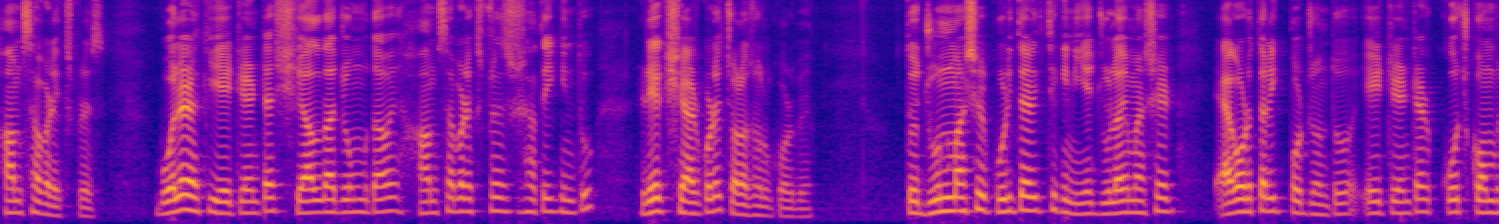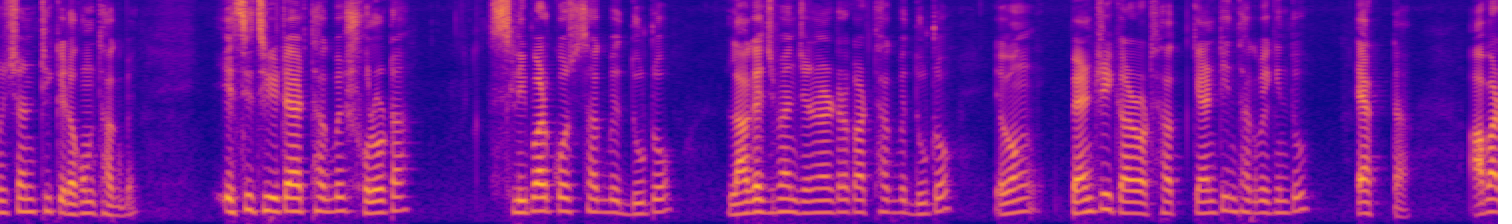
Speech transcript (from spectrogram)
হামসাফার এক্সপ্রেস বলে রাখি, এই ট্রেনটা শিয়ালদা, জম্মু, তাওয়াই হামসাফার এক্সপ্রেসের সাথেই কিন্তু রেক শেয়ার করে চলাচল করবে। তো জুন মাসের কুড়ি তারিখ থেকে নিয়ে জুলাই মাসের এগারো তারিখ পর্যন্ত এই ট্রেনটার কোচ কম্পিটিশান ঠিক এরকম থাকবে। এসি থ্রি টায়ার থাকবে ষোলোটা, স্লিপার কোচ থাকবে দুটো, লাগেজ ভ্যান, জেনারেটর কার থাকবে দুটো এবং প্যান্ট্রি কার অর্থাৎ ক্যান্টিন থাকবে কিন্তু একটা। আবার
